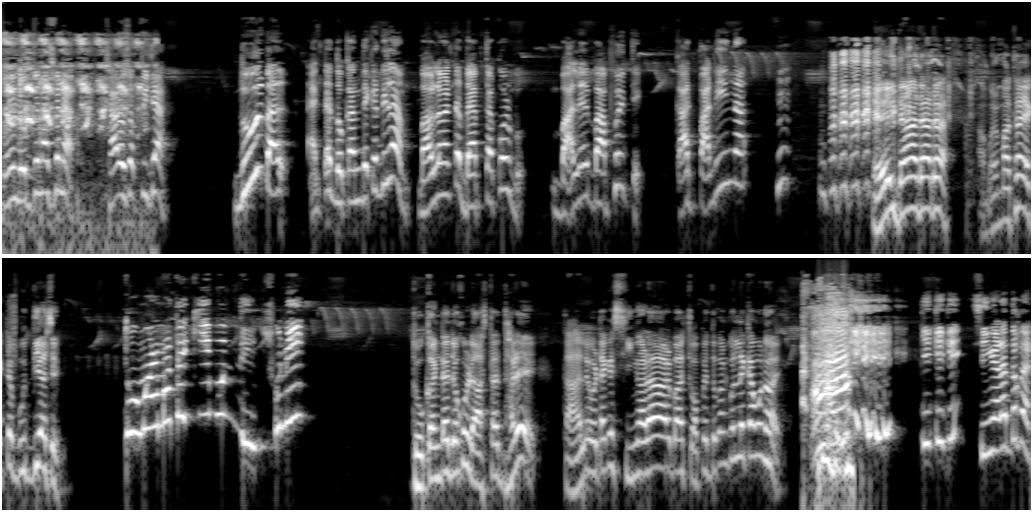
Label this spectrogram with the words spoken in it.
কোনো লোকজন আসবে না। ছাড়ো সব তুই যা। দূর বাল একটা দোকান দেখে দিলাম ভাবলাম একটা ব্যবসা করব। বালের বাপ হইতে কাজ পারেই না। এই দাঁড়া দাঁড়া দাঁড়া। আমার মাথায় একটা বুদ্ধি আছে। তোমার মাথায় কি বুদ্ধি? শুনি। দোকানটা যখন রাস্তার ধারে তাহলে ওটাকে সিঙ্গাড়ার বা চপের দোকান করলে কেমন হয়? কি কি কি? সিঙ্গারার দোকান?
